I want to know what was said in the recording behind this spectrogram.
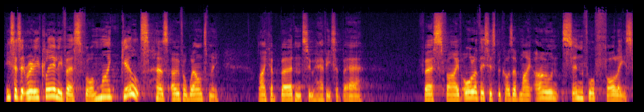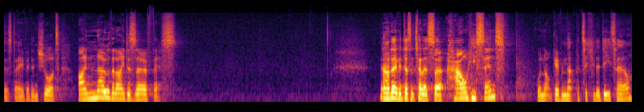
He says it really clearly, verse 4 My guilt has overwhelmed me like a burden too heavy to bear. Verse 5 All of this is because of my own sinful folly, says David. In short, I know that I deserve this. Now, David doesn't tell us uh, how he sinned. We're not given that particular detail.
